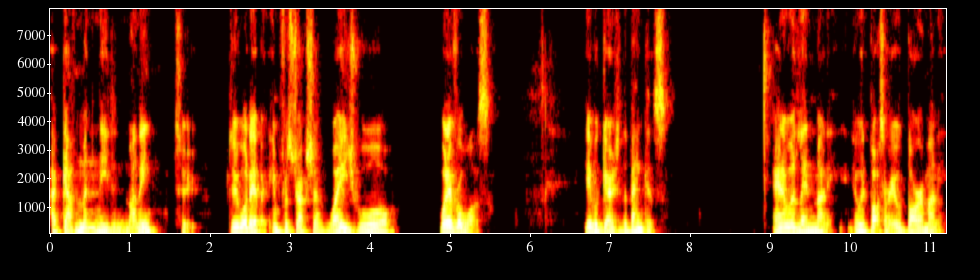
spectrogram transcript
a government needed money to do whatever, infrastructure, wage war, whatever it was, it would go to the bankers and it would lend money. It would, sorry, it would borrow money.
